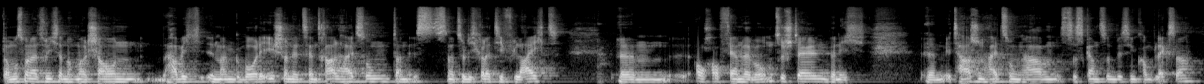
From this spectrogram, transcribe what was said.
da muss man natürlich dann nochmal schauen, habe ich in meinem Gebäude eh schon eine Zentralheizung, dann ist es natürlich relativ leicht, ähm, auch auf Fernwärme umzustellen. Wenn ich ähm, Etagenheizungen habe, ist das Ganze ein bisschen komplexer.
